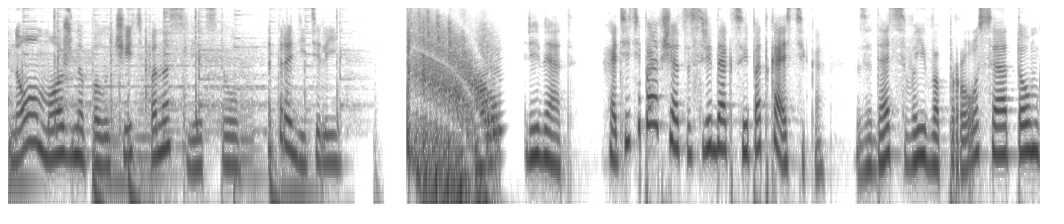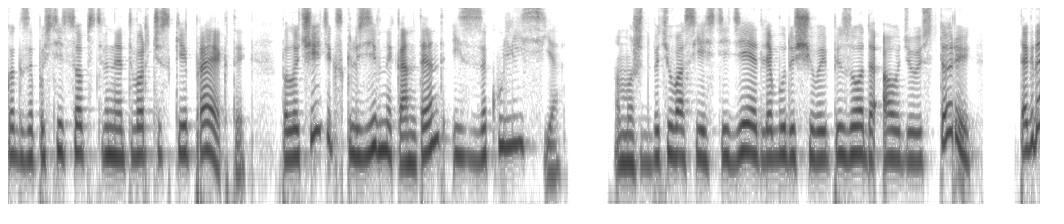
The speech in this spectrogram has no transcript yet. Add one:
но можно получить по наследству от родителей. Ребят, хотите пообщаться с редакцией подкастика? Задать свои вопросы о том, как запустить собственные творческие проекты? Получить эксклюзивный контент из закулисья? А может быть у вас есть идея для будущего эпизода аудиоистории? Тогда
